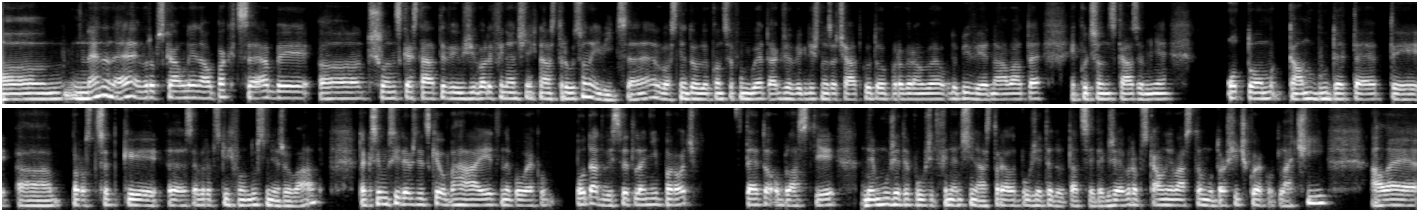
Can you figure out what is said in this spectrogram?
Uh, ne, ne, ne. Evropská unie naopak chce, aby uh, členské státy využívaly finančních nástrojů co nejvíce. Vlastně to dokonce funguje tak, že vy, když na začátku toho programového období vyjednáváte jako členská země o tom, kam budete ty uh, prostředky z evropských fondů směřovat, tak si musíte vždycky obhájit nebo jako podat vysvětlení, proč v této oblasti nemůžete použít finanční nástroje, ale použijete dotaci. Takže Evropská unie vás tomu trošičku jako tlačí, ale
